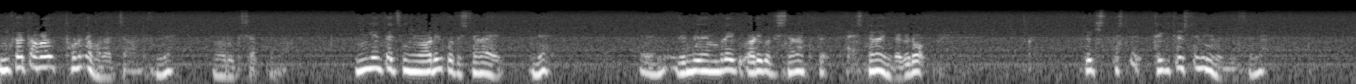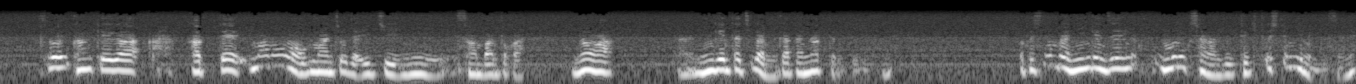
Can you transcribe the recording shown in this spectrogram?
味方が取れなくなっちゃうんですね。能力者っていうのは。人間たちに悪いことしてないね、全然悪いことしてなくてしてないんだけど敵として敵として見るんですよね。そういう関係があって今の億万長者123番とかのは人間たちが味方になってるということですね。私の場合は人間全員が能力者なんで敵として見るんですよね。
